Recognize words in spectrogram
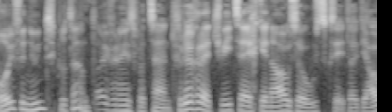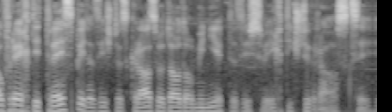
95 Prozent? 95 Prozent. Früher hat die Schweiz eigentlich genau so ausgesehen. Die aufrechte Trespe, das ist das Gras, das hier dominiert, das ist das wichtigste Gras. Gewesen.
